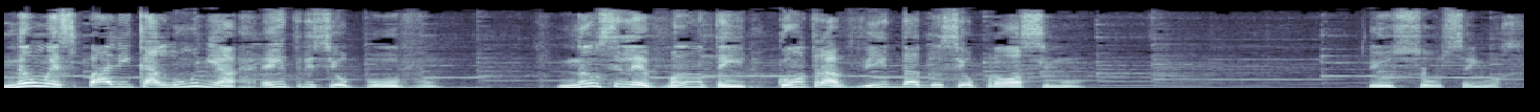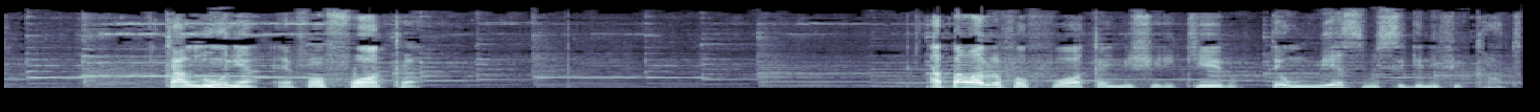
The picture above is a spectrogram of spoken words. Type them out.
Não espalhem calúnia entre seu povo. Não se levantem contra a vida do seu próximo. Eu sou o Senhor. Calúnia é fofoca. A palavra fofoca e mexeriqueiro tem o mesmo significado.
